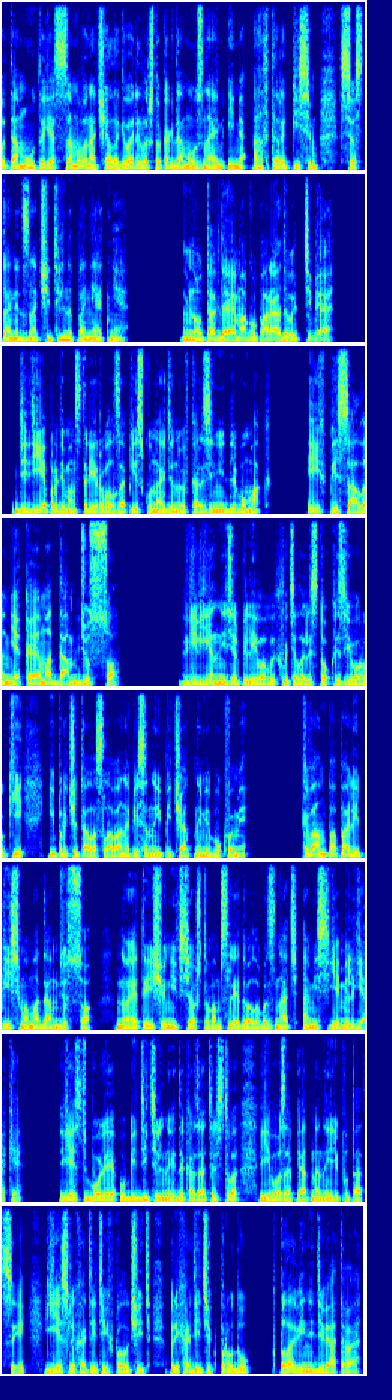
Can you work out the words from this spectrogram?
Потому-то я с самого начала говорила, что когда мы узнаем имя автора писем, все станет значительно понятнее. «Ну, тогда я могу порадовать тебя». Дидье продемонстрировал записку, найденную в корзине для бумаг. Их писала некая мадам Дюссо. Вивьен нетерпеливо выхватила листок из его руки и прочитала слова, написанные печатными буквами. «К вам попали письма мадам Дюссо, но это еще не все, что вам следовало бы знать о месье Мельяке. Есть более убедительные доказательства его запятнанной репутации. Если хотите их получить, приходите к пруду к половине девятого».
